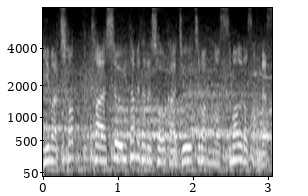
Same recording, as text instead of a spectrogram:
今ちょっと足を痛めたでしょうか11番のスマウラソンです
